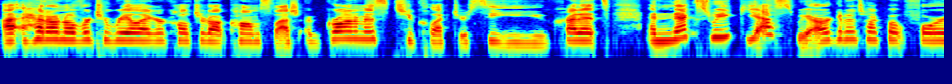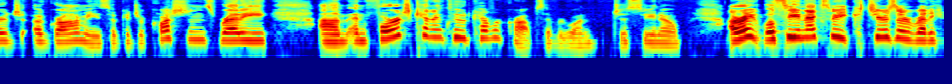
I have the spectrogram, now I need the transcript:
uh, head on over to realagriculture.com slash agronomist to collect your CEU credits. And next week, yes, we are going to talk about forage agronomy. So get your questions ready. Um, and forage can include cover crops, everyone, just so you know. All right, we'll see you next week. Cheers, everybody.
